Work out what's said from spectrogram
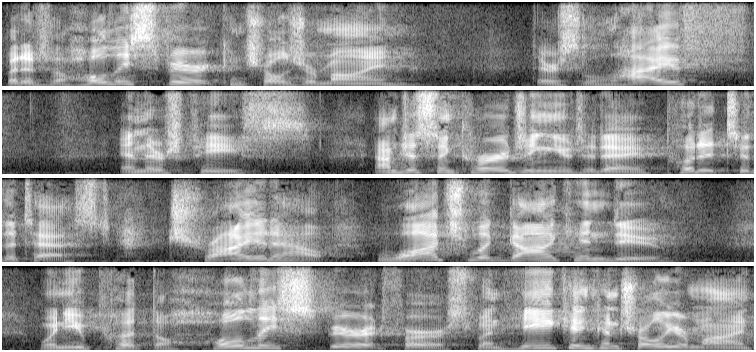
But if the Holy Spirit controls your mind, there's life and there's peace. I'm just encouraging you today put it to the test, try it out. Watch what God can do when you put the Holy Spirit first, when He can control your mind,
